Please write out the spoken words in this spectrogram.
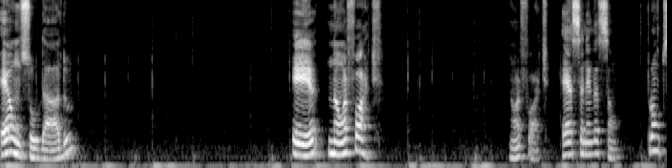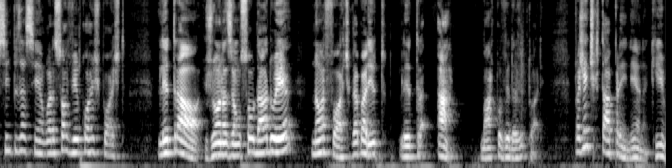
é um soldado e não é forte. Não é forte. Essa é a negação. Pronto, simples assim. Agora é só ver qual a resposta. Letra A, Jonas é um soldado e não é forte. Gabarito, letra A. Marca o V da vitória. Para a gente que está aprendendo aqui,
